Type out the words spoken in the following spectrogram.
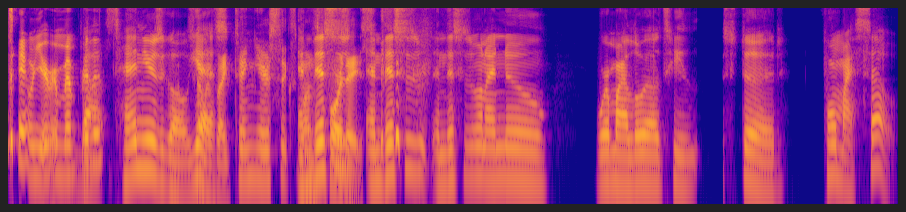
damn, you remember About this? ten years ago, Sounds yes. like ten years, six and months, four is days. and this is and this is when I knew where my loyalty stood for myself.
